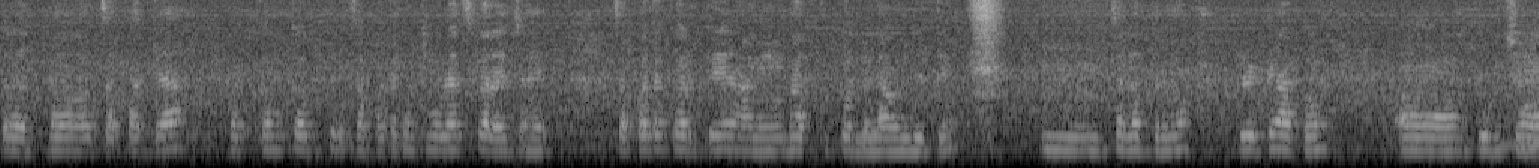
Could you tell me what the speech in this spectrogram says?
तर आता चपात्या पटकन करते. चपात्या पण थोड्याच करायच्या आहेत. चपात्या करते आणि भात कुकरला लावून देते. चला तर मग भेटूया आपण. पुढच्या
